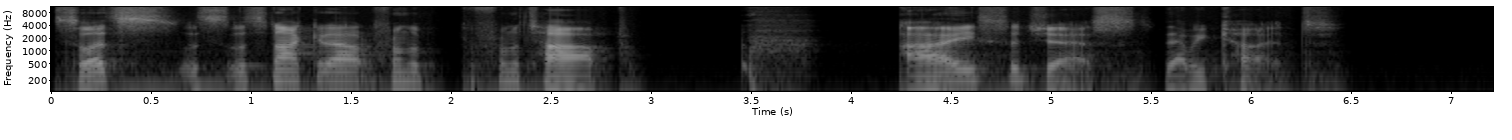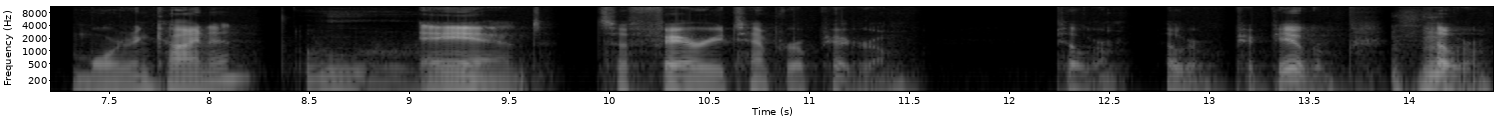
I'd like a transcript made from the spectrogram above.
So let's let's let's knock it out from the from the top. I suggest that we cut Mordenkainen Ooh. and Teferi Temporal Pilgrim. Pilgrim. Pilgrim. Pilgrim. Hmm. Pilgrim.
